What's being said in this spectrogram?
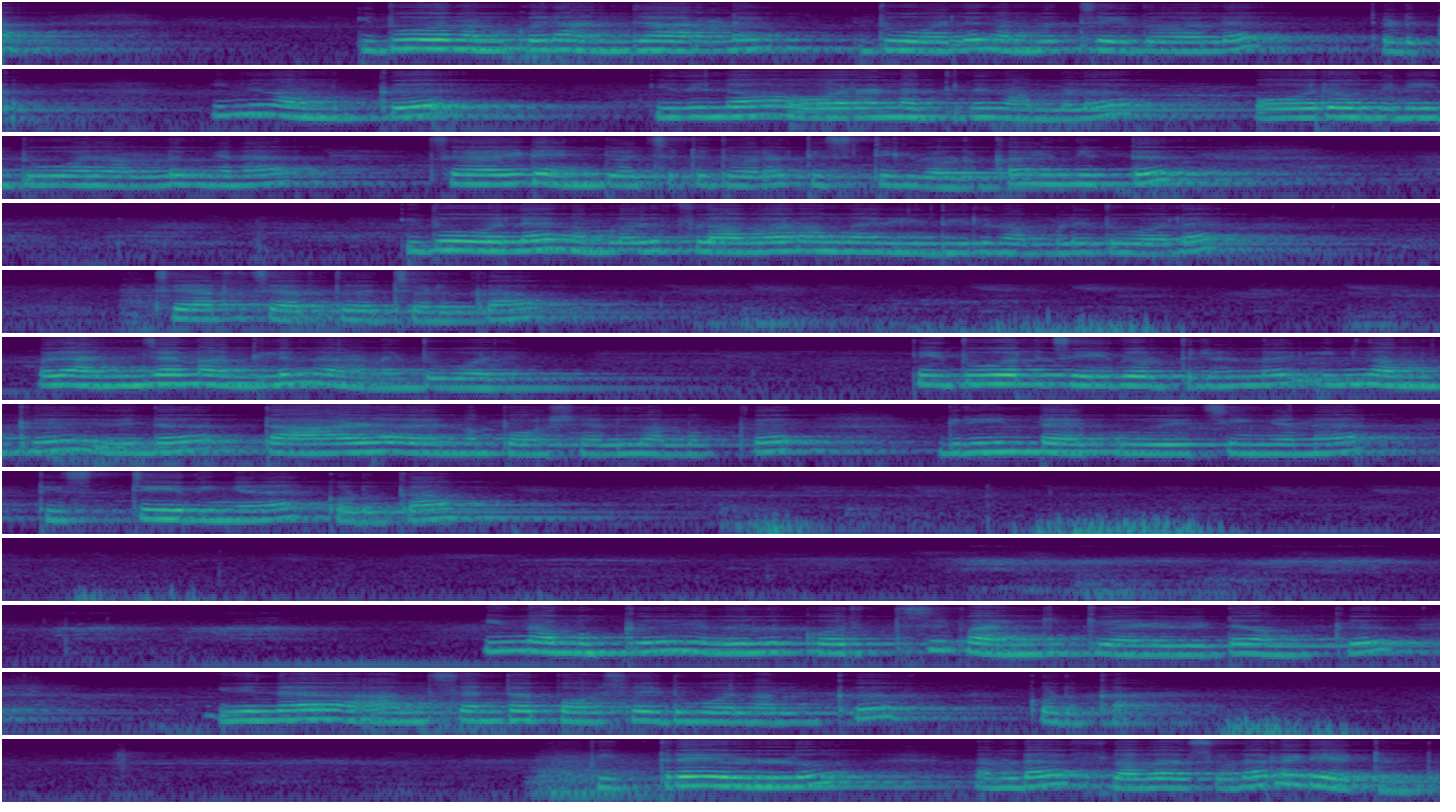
ഇതുപോലെ നമുക്കൊരു അഞ്ചാറെണ്ണം ഇതുപോലെ നമ്മൾ ചെയ്ത പോലെ എടുക്കാം. ഇനി നമുക്ക് ഇതിന്റെ ഒരെണ്ണത്തിന് നമ്മൾ ഓരോന്നിനും ഇതുപോലെ നമ്മൾ ഇങ്ങനെ സൈഡ് എൻഡ് വെച്ചിട്ട് ഇതുപോലെ ട്വിസ്റ്റ് ചെയ്ത് കൊടുക്കുക എന്നിട്ട് ഇതുപോലെ നമ്മളൊരു ഫ്ലവർ എന്ന രീതിയിൽ നമ്മൾ ഇതുപോലെ ചേർത്ത് ചേർത്ത് വെച്ചെടുക്കുക ഒരു അഞ്ചെണ്ണമെങ്കിലും വേണം ഇതുപോലെ. അപ്പം ഇതുപോലെ ചെയ്ത് കൊടുത്തിട്ടുണ്ട്. ഇനി നമുക്ക് ഇതിന്റെ താഴെ വരുന്ന പോർഷനിൽ നമുക്ക് ഗ്രീൻ ടൈപ്പ് ഉപയോഗിച്ച് ഇങ്ങനെ ട്വിസ്റ്റ് ചെയ്തിങ്ങനെ കൊടുക്കാം. ഇനി നമുക്ക് ഇതിൽ കുറച്ച് ഭംഗിക്ക് വേണ്ടിയിട്ട് നമുക്ക് ഇതിന്റെ സെന്റർ പോർഷൻ ഇതുപോലെ നമുക്ക് കൊടുക്കാം. ഇത്രയേ ഉള്ളൂ. നമ്മുടെ ഫ്ലവേഴ്സ് ഇവിടെ റെഡി ആയിട്ടുണ്ട്.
